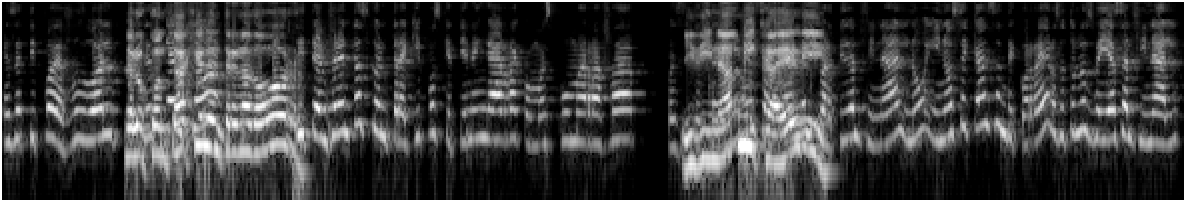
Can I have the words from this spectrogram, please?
ese tipo de fútbol te lo pues, contagia el entrenador. Si te enfrentas contra equipos que tienen garra como es Puma, Rafa, pues y dinámica, Eli. El partido al final, ¿no? Y no se cansan de correr, o sea, tú los veías al final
